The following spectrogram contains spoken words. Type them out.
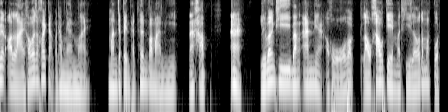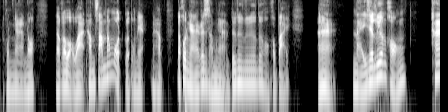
พื่อนๆออนไลน์เขาก็จะค่อยกลับมาทำงานใหม่ มันจะเป็นแพทเทิร์นประมาณนี้นะครับ อะหรือบางทีบางอันเนี่ยโอ้โหเราเข้าเกมมาทีเราก็ต้องมากดคนงานเนาะแล้วก็บอกว่าทำซ้ำทั้งหมดกดตรงเนี้ยนะครับ แล้วคนงานก็จะทำงานตึ้งๆๆของเขาไป อ่า ไหนจะเรื่องของถ้า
